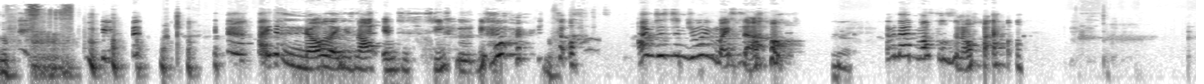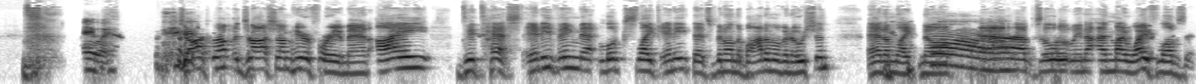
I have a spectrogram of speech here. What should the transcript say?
I didn't know that he's not into seafood before, so I'm just enjoying myself. Yeah. I haven't had mussels in a while. anyway. Josh, I'm, Josh, I'm here for you, man. I detest anything that looks like any that's been on the bottom of an ocean, and I'm like, no, oh. absolutely not. And my wife loves it.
